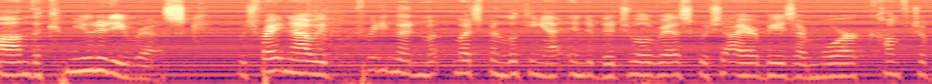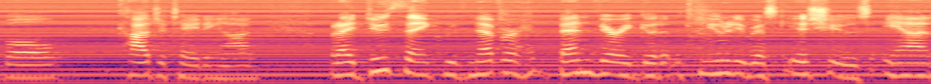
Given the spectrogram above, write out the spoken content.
um, the community risk, which right now we've pretty much been looking at individual risk, which IRBs are more comfortable cogitating on. But I do think we've never been very good at the community risk issues, and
